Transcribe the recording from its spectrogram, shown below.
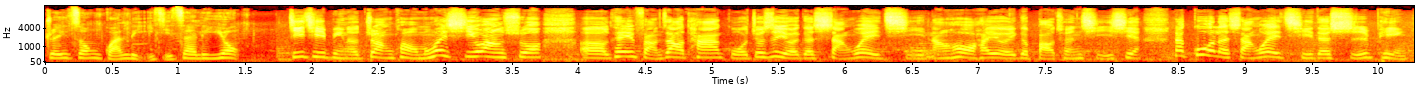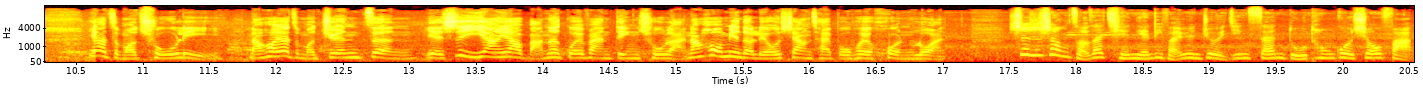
追踪管理以及再利用。机器品的状况，我们会希望说，呃，可以仿照他国，就是有一个赏味期，然后还有一个保存期限。那过了赏味期的食品要怎么处理，然后要怎么捐赠，也是一样要把那规范定出来，那后面的流向才不会混乱。事实上，早在前年，立法院就已经三读通过修法，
